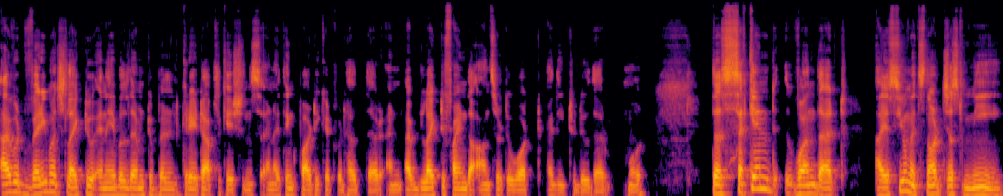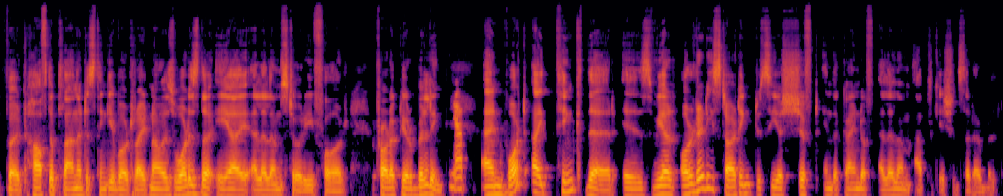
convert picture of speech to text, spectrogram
I would very much like to enable them to build great applications and i think partykit would help there and i would like to find the answer to what i need to do there more. The second one that I assume it's not just me, but half the planet is thinking about right now is what is the AI LLM story for product you're building? Yep. And what I think there is we are already starting to see a shift in the kind of LLM applications that are built.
